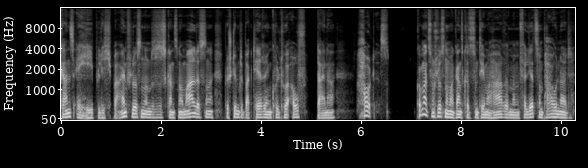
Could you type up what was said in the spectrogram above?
ganz erheblich beeinflussen und es ist ganz normal, dass eine bestimmte Bakterienkultur auf deiner Haut ist. Kommen wir zum Schluss nochmal ganz kurz zum Thema Haare. Man verliert so ein paar hundert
